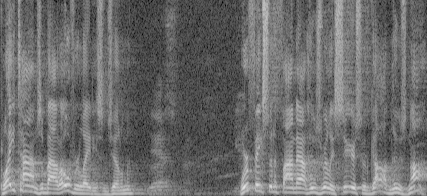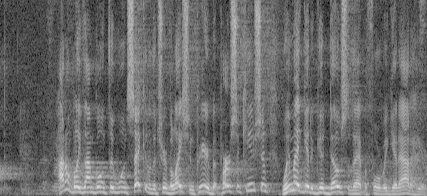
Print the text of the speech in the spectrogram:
Playtime's about over, ladies and gentlemen. We're fixing to find out who's really serious with God and who's not. I don't believe I'm going through one second of the tribulation period, but persecution, we may get a good dose of that before we get out of here.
